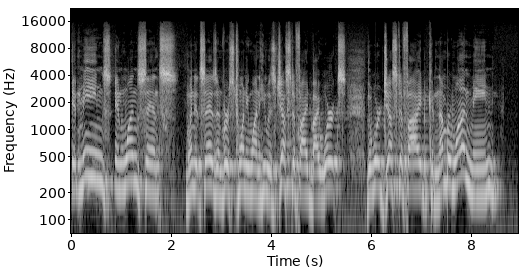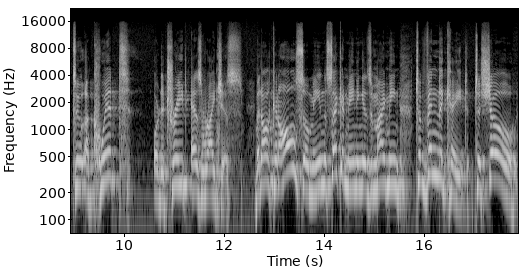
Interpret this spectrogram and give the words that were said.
It means, in one sense, when it says in verse 21, he was justified by works, the word justified could, number one, mean to acquit or to treat as righteous. But it can also mean, the second meaning is it might mean to vindicate, to show,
